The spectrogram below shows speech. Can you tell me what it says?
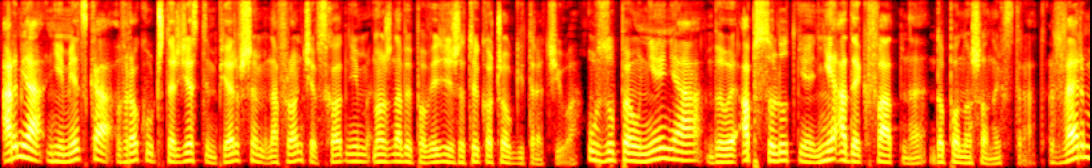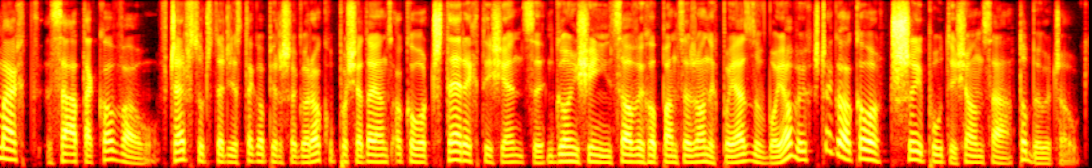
armia niemiecka w roku 1941 na froncie wschodnim można by powiedzieć, że tylko czołgi traciła. Uzupełnienia były absolutnie nieadekwatne do ponoszonych strat. Wehrmacht zaatakował w czerwcu 1941 roku posiadając około 4000 gąsienicowych opancerzonych pojazdów bojowych, z czego około 3,5 tysiąca to były czołgi.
